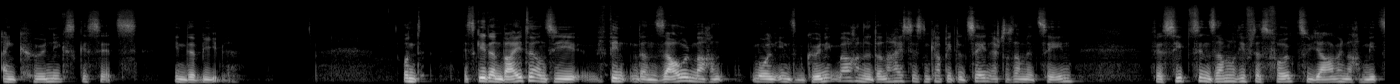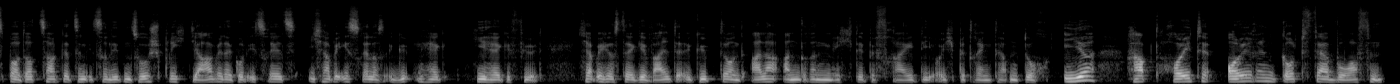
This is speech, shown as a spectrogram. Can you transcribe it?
ein Königsgesetz in der Bibel. Und es geht dann weiter und sie finden dann Saul, machen, wollen ihn zum König machen. Und dann heißt es in Kapitel 10, 1. Samuel 10, Vers 17, Samuel rief das Volk zu Jahwe nach Mitzbah. Dort sagt er zu den Israeliten, so spricht Jahwe, der Gott Israels, ich habe Israel aus Ägypten her, hierher geführt. Ich habe euch aus der Gewalt der Ägypter und aller anderen Mächte befreit, die euch bedrängt haben. Doch ihr habt heute euren Gott verworfen,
